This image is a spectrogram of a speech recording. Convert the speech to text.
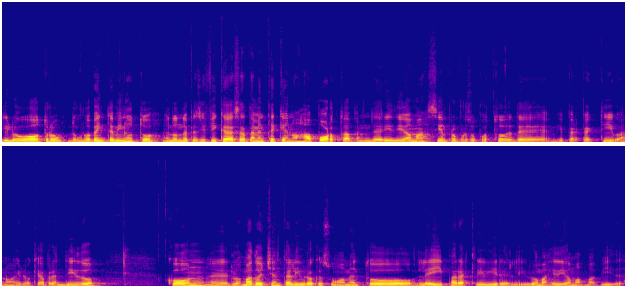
Y luego otro de unos 20 minutos en donde especifica exactamente qué nos aporta aprender idiomas, siempre por supuesto desde mi perspectiva ¿no? y lo que he aprendido con eh, los más de 80 libros que en su momento leí para escribir el libro Más idiomas, más vida.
